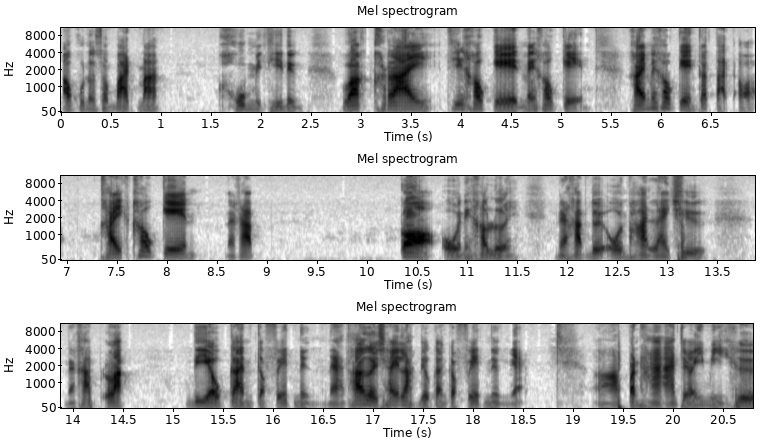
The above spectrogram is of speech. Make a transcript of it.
เอาคุณสมบัติมาคุมอีกทีหนึ่งว่าใครที่เข้าเกณฑ์ไม่เข้าเกณฑ์ ใครไม่เข้าเกณฑ์ก็ตัดออก ใครเข้าเกณฑ์นะครับ ก็โอนให้เขาเลยนะครับ โดยโอนผ่านรายชื่อนะครับ หลัก เดียวกันกับเฟสหนึ่งนะ ถ้าเกิดใช้หลักเดียวกันกับเฟสหนึ่งเนี่ยปัญหาจะไม่มีคือ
